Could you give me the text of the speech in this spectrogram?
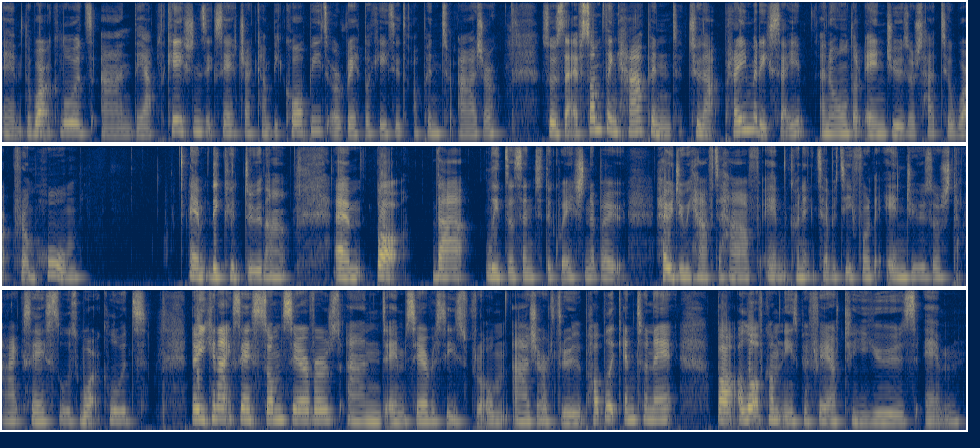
um, the workloads and the applications, etc., can be copied or replicated up into Azure. So as that if something happened to that primary site and all their end users had to work from home, um, they could do that. Um, but that leads us into the question about how do we have to have um, connectivity for the end users to access those workloads. Now you can access some servers and um, services from Azure through the public internet, but a lot of companies prefer to use um,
